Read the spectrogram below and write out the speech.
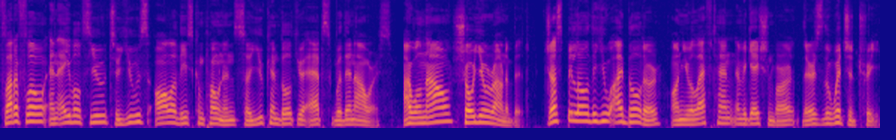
Flutterflow enables you to use all of these components so you can build your apps within hours. I will now show you around a bit. Just below the UI builder on your left-hand navigation bar, there's the widget tree.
